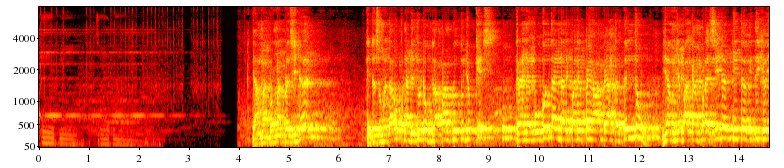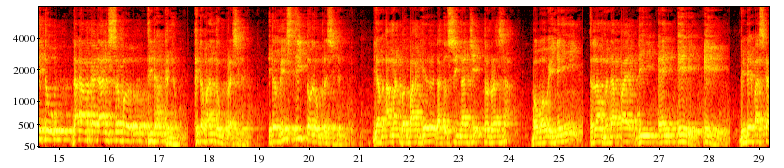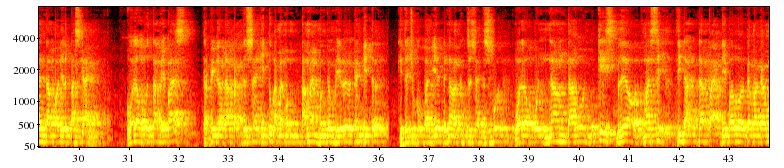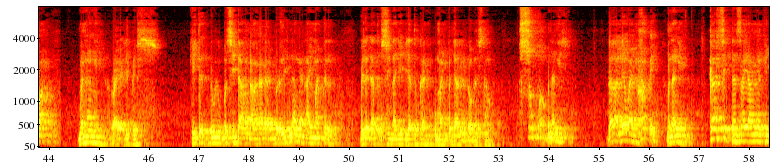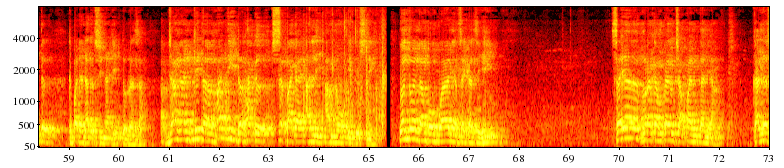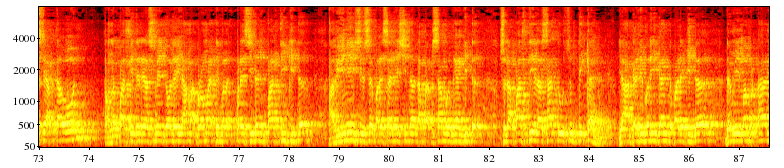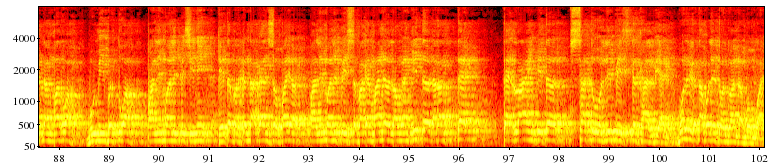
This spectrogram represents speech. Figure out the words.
Channel. Yang amat berhormat Presiden kita semua tahu pernah dituduh 87 kes kerana ugutan daripada pihak-pihak tertentu yang menyebabkan Presiden kita ketika itu dalam keadaan serba tidak kena. Kita bantu Presiden. Kita mesti tolong Presiden. Yang amat berbahagia Datuk Seri Najib Tun Razak baru-baru ini telah mendapat DNAA dibebaskan tanpa dilepaskan. Walaupun tak bebas tapi bila dapat keputusan itu amat amat menggembirakan kita kita cukup bahagia dengar keputusan tersebut. Walaupun 6 tahun kes beliau masih tidak dapat dibawa ke mahkamah menangis rakyat Lipis kita dulu bersidang dalam keadaan berlinangan air mata bila Datuk Seri Najib dijatuhkan hukuman penjara 12 tahun. Semua menangis. Dalam Dewan Habib menangis kasih dan sayangnya kita kepada Datuk Seri Najib Tun Razak. Jangan kita mati derhaka sebagai ahli UMNO itu sendiri. Tuan-tuan dan perempuan yang saya kasihi saya merakamkan ucapan tahniah kerana setiap tahun tahun lepas kita dirasmikan oleh Yang Amat Berhormat Presiden parti kita hari ini Sisa Barisan Nasional dapat bersama dengan kita sudah pastilah satu suntikan yang akan diberikan kepada kita demi mempertahankan maruah bumi bertuah Parlimen Lipis ini. Kita berkendakkan supaya Parlimen Lipis sebagaimana laungan kita dalam tag tagline kita satu lipis kekal boleh ke tak boleh tuan-tuan dan perempuan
